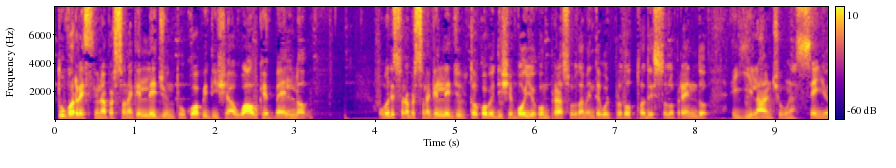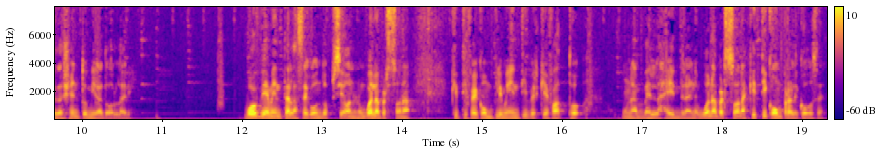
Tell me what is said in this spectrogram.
Tu vorresti una persona che legge un tuo copy e dice ah wow che bello? O vorresti una persona che legge il tuo copy e dice voglio comprare assolutamente quel prodotto, adesso lo prendo e gli lancio un assegno da 100.000 dollari? Ovviamente la seconda opzione, non vuoi una persona che ti fa i complimenti perché hai fatto una bella headline, vuoi una persona che ti compra le cose.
